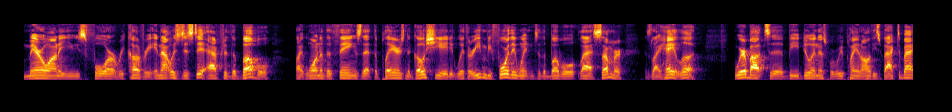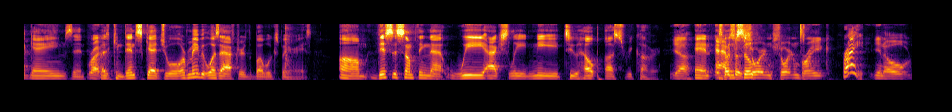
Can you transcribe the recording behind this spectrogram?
marijuana use for recovery. And that was just it after the bubble. Like one of the things that the players negotiated with, or even before they went into the bubble last summer, is like, hey, look, we're about to be doing this where we're playing all these back to back games and Right. a condensed schedule, or maybe it was after the bubble experience. Um, this is something that we actually need to help us recover. Yeah, And Adam especially a short and shortened break. Right. You know,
